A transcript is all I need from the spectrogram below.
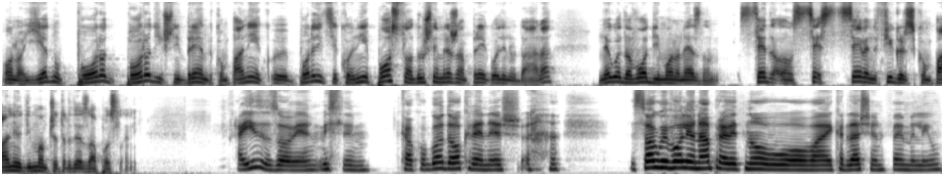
ono, jednu porod, porodični brand kompanije, porodice koja nije postala na društvenim mrežama pre godinu dana, nego da vodim, ono, ne znam, ono, seven figures kompaniju gdje imam 40 zaposlenih. A izazov je, mislim, kako god okreneš, svak bi volio napraviti novu ovaj, Kardashian family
